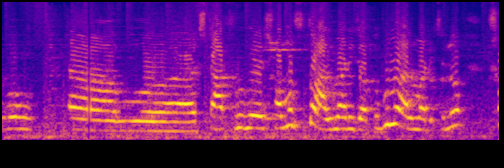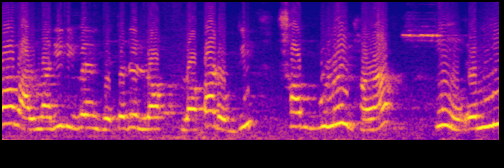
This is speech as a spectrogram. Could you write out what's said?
এবং স্টাফ রুমের সমস্ত আলমারি যতগুলো আলমারি ছিল সব আলমারির ইভেন ভেতরে লক লকার অবধি সবগুলোই ভাঙা। হুম এমনি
